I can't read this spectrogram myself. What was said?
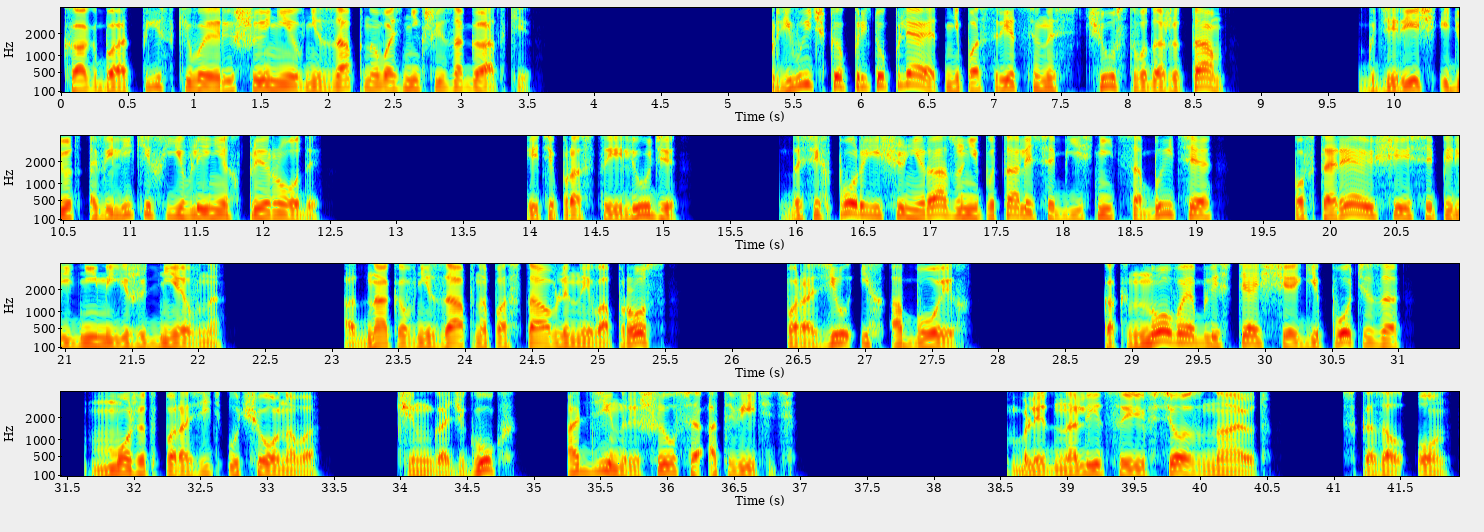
как бы отыскивая решение внезапно возникшей загадки. Привычка притупляет непосредственность чувства даже там, где речь идет о великих явлениях природы. Эти простые люди до сих пор еще ни разу не пытались объяснить события, повторяющиеся перед ними ежедневно. Однако внезапно поставленный вопрос поразил их обоих, как новая блестящая гипотеза может поразить ученого. Чингачгук один решился ответить. «Бледнолицые все знают», — сказал он.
